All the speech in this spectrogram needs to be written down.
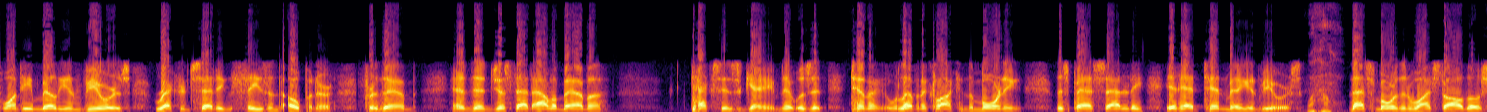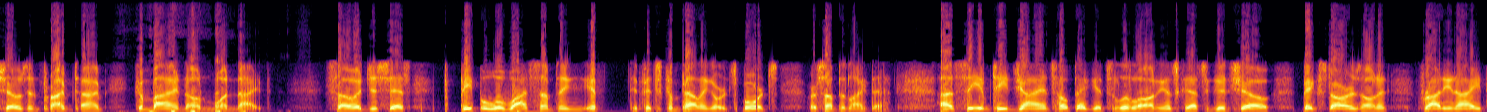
20 million viewers, record-setting season opener for them, and then just that Alabama Texas game that was at 10, 11 o'clock in the morning this past Saturday, it had 10 million viewers. Wow. That's more than watched all those shows in prime time combined on one night. So it just says people will watch something if if it's compelling or it's sports or something like that. Uh, CMT Giants hope that gets a little audience because that's a good show. Big stars on it. Friday night,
